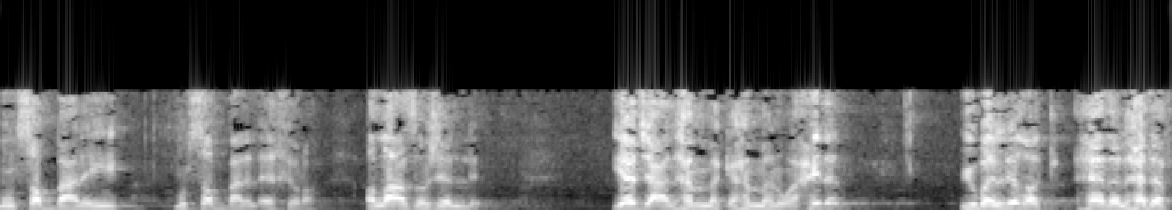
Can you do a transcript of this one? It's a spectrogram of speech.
منصب على إيه؟ منصب على الآخرة. الله عز وجل يجعل همك هما واحدا يبلغك هذا الهدف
